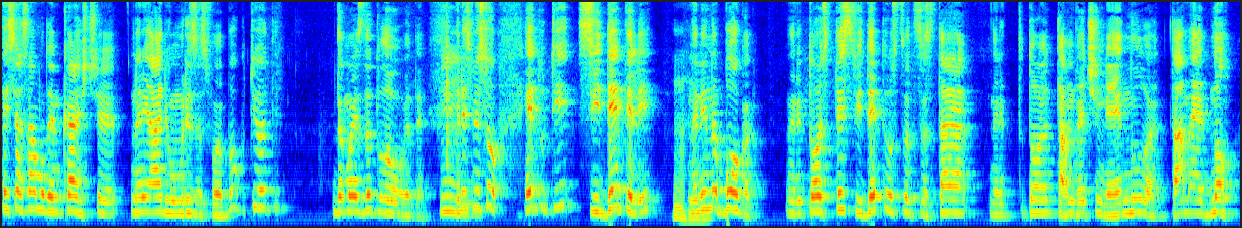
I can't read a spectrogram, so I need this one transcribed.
е сега само да им кажеш, че нали, айде умри за своя Бог, отиват да ме издат лъвовете. Нали, смисъл, ето ти свидетели нали, на Бога. Нали, Тоест, те свидетелстват с тая, нали, то, е- там вече не е нула, там е едно.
